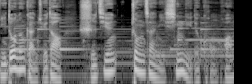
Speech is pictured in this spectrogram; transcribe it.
你都能感觉到时间种在你心里的恐慌。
